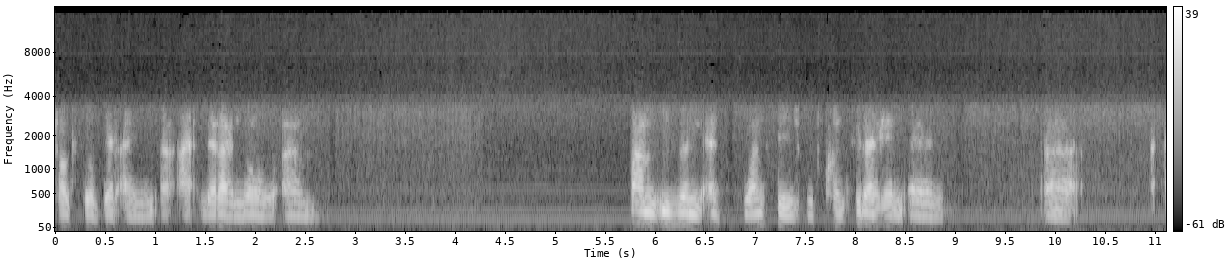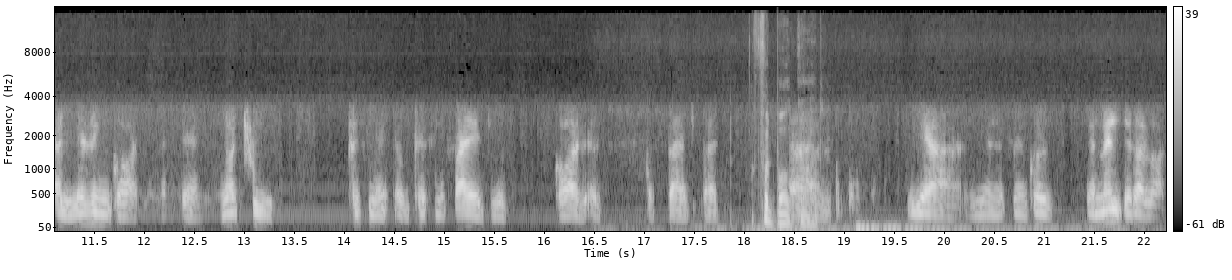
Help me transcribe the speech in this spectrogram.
Clarksville that I, uh, I that I know, um, some even at one stage would consider him as uh, a living God, in a sense, not to person, uh, personify it with God as, as such, but Football god. um, yeah, you understand? Because the men did a lot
